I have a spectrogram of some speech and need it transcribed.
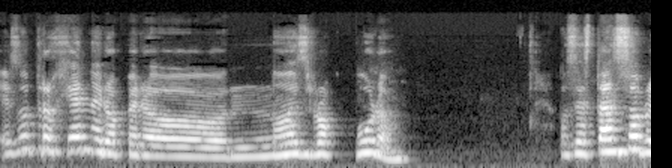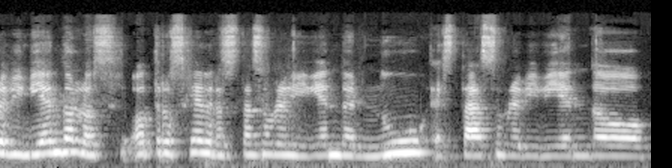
es otro género, pero no es rock puro. O sea, están sobreviviendo los otros géneros, está sobreviviendo el nu, está sobreviviendo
